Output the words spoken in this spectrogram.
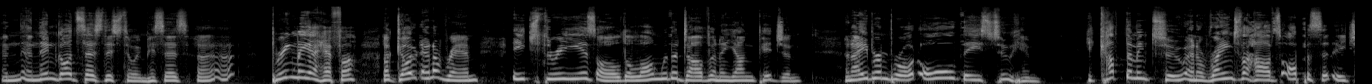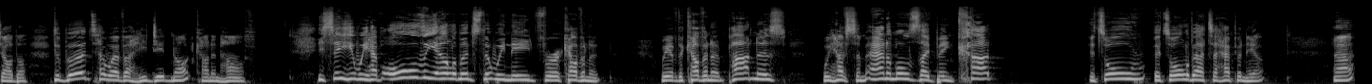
And, and then God says this to him He says, uh, uh, Bring me a heifer, a goat, and a ram, each three years old, along with a dove and a young pigeon. And Abram brought all these to him. He cut them in two and arranged the halves opposite each other. The birds, however, he did not cut in half. You see, here we have all the elements that we need for a covenant. We have the covenant partners, we have some animals, they've been cut. It's all, it's all about to happen here. Uh,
